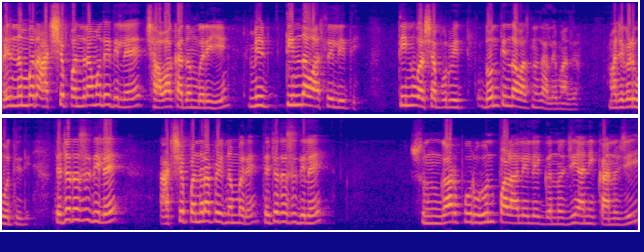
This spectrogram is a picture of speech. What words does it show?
पेज नंबर आठशे पंधरामध्ये दिले छावा कादंबरी. ही मी तीनदा वाचलेली ती. तीन वर्षापूर्वी दोन तीनदा वाचणं झालं आहे माझं. माझ्याकडे होती ती. त्याच्यात असं दिले आठशे पंधरा पेज नंबर आहे. त्याच्यात असं दिले शृंगारपूरहून पळालेले गणोजी आणि कान्होजी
